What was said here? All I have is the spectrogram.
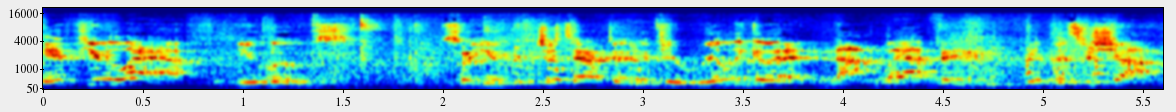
if you laugh, you lose. So you just have to, if you're really good at not laughing, give this a shot.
